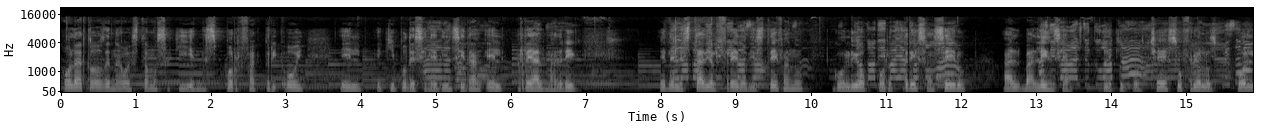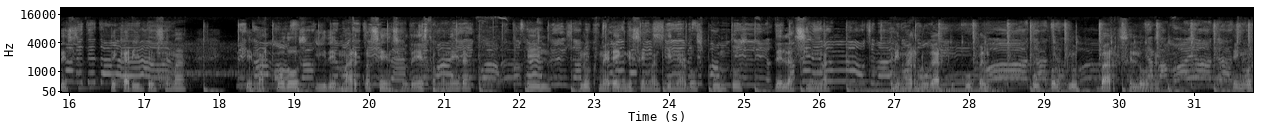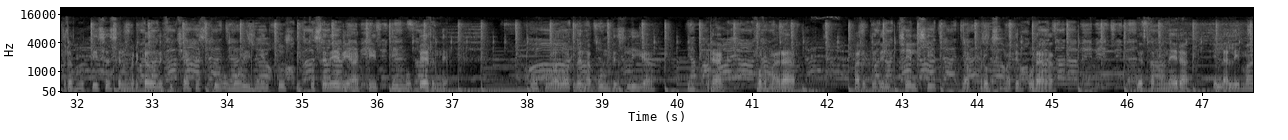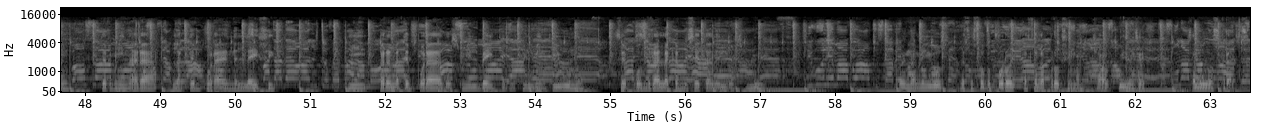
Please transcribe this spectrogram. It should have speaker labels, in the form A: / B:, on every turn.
A: Hola a todos de nuevo, estamos aquí en Sport Factory. Hoy el equipo de Zinedine Zidane, el Real Madrid, en el estadio Alfredo Di Stéfano, goleó por 3 a 0 al Valencia. El equipo Che sufrió los goles de Karim Benzema, que marcó dos, y de Marco Asensio. De esta manera, el club merengue se mantiene a dos puntos de la cima. Primer lugar que ocupa el Fútbol Club Barcelona. En otras noticias, el mercado de fichajes tuvo movimientos. Esto se debe a que Timo Werner, un jugador de la Bundesliga, un crack, formará parte del Chelsea la próxima temporada. De esta manera, el alemán terminará la temporada en el Leipzig y para la temporada 2020-2021 se pondrá la camiseta de los Blue. Bueno amigos, esto es todo por hoy. Hasta la próxima. Chao, cuídense. Saludos, cracks.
